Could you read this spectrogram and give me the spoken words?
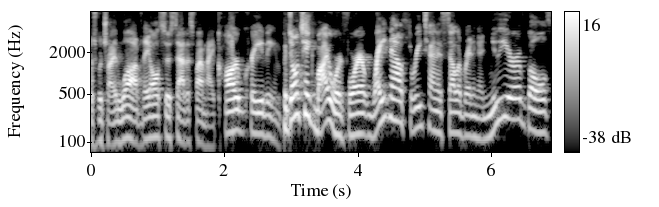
which I love. They also satisfy my carb craving. But don't take my word for it. Right now, 310 is celebrating a new year of goals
